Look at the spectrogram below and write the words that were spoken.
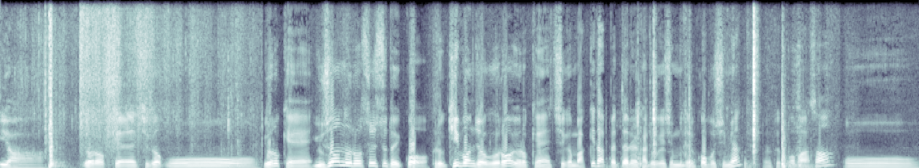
이야. 요렇게 지금 오. 요렇게 유선으로 쓸 수도 있고 그리고 기본적으로 요렇게 지금 마키다 배터리를 가지고 계신 분들이 꼽으시면 이렇게 꼽아서 오.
